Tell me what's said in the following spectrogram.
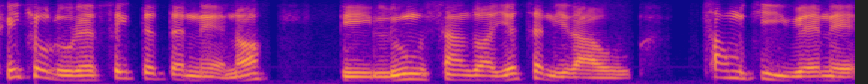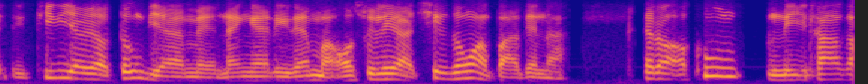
ထိချုပ်လို့တဲ့စိတ်သက်သက်နဲ့နော် ဒီလူမဆန်စွာရက်ဆက်နေတာကိုစောင့်မကြည့်ရဲနဲ့ဒီထိရောက်ရောက်တုံ့ပြန်မဲ့နိုင်ငံတွေထဲမှာဩစတြေးလျရှေ့ဆုံးကပါတင်တာအဲ့တော့အခုအနေထားက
